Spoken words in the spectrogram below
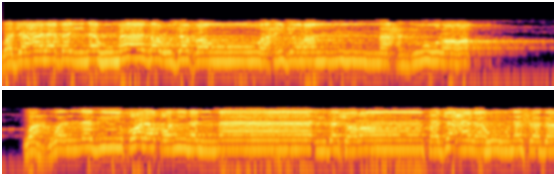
وَجَعَلَ بَيْنَهُمَا بَرْزَخًا وَحِجْرًا مَحْجُورًا. وَهُوَ الَّذِي خَلَقَ مِنَ الْمَاءِ بَشَرًا فَجَعَلَهُ نَسَبًا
